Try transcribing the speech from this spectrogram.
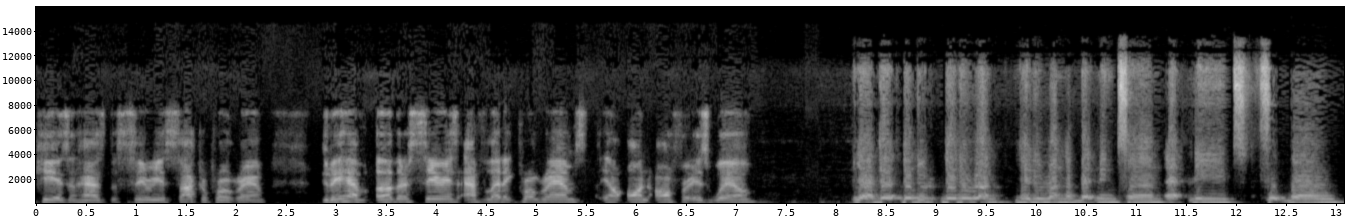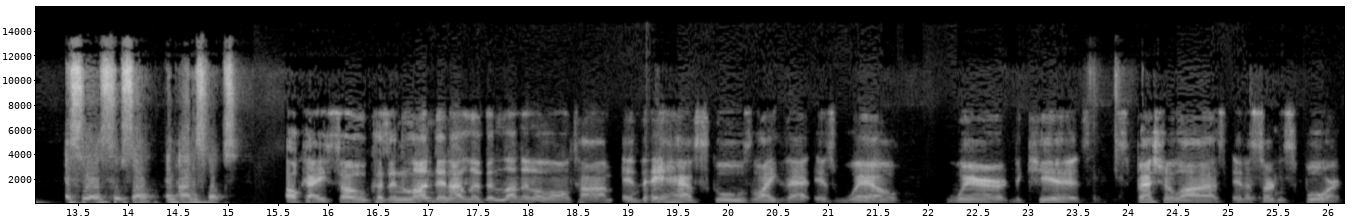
kids and has the serious soccer program, do they have other serious athletic programs you know, on offer as well? Yeah, they, they do they do run. They do run the badminton, athletes, football, as well as futsal and other sports. Okay, so because in London, I lived in London a long time, and they have schools like that as well, where the kids specialize in a certain sport,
